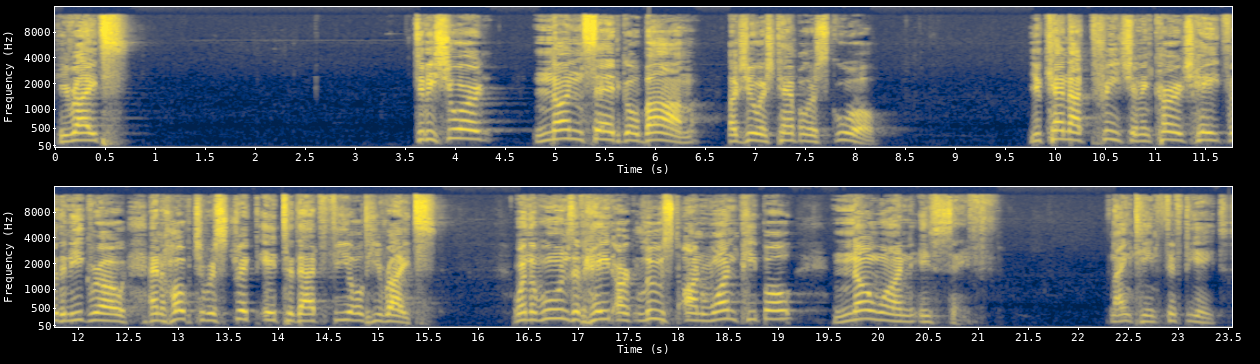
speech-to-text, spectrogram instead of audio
He writes, to be sure, none said go bomb a Jewish temple or school. You cannot preach and encourage hate for the Negro and hope to restrict it to that field, he writes. When the wounds of hate are loosed on one people, no one is safe. 1958.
